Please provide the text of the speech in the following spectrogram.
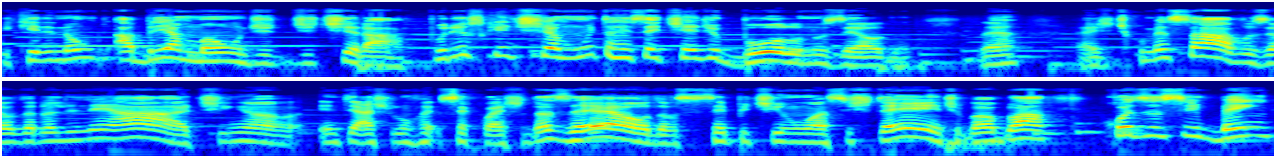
e que ele não abria mão de, de, tirar. Por isso que a gente tinha muita receitinha de bolo no Zelda, né? A gente começava, o Zelda era linear, tinha, entre aspas, um sequestro da Zelda, você sempre tinha um assistente, blá blá. Coisas assim, bem,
